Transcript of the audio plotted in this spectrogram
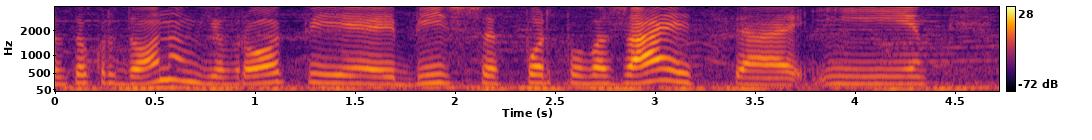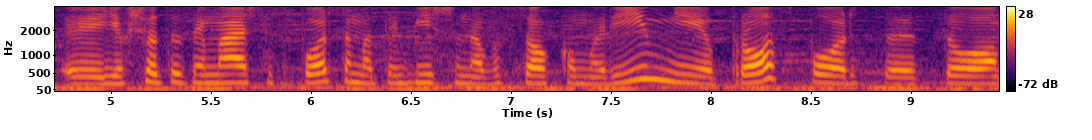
за кордоном в Європі більше спорт поважається, і е, якщо ти займаєшся спортом, а тим більше на високому рівні, про спорт, е, то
